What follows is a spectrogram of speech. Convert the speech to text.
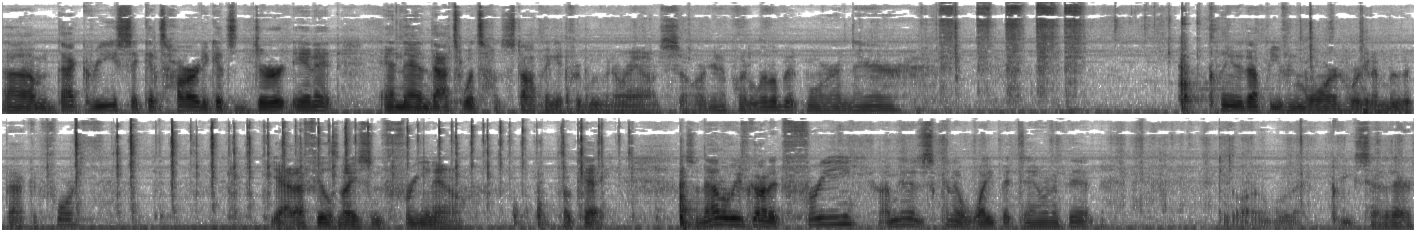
Um, that grease, it gets hard, it gets dirt in it, and then that's what's stopping it from moving around. So we're gonna put a little bit more in there. Clean it up even more. We're gonna move it back and forth. Yeah, that feels nice and free now. Okay. So now that we've got it free, I'm gonna just kind of wipe it down a bit. Get all of that grease out of there.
